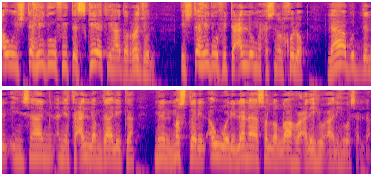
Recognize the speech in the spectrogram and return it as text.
أو اجتهدوا في تزكية هذا الرجل اجتهدوا في تعلم حسن الخلق. لا بد للإنسان من أن يتعلم ذلك من المصدر الأول لنا صلى الله عليه وآله وسلم.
